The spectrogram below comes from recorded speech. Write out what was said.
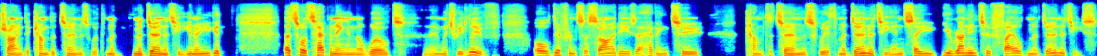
trying to come to terms with modernity. You know, you get that's what's happening in the world in which we live. All different societies are having to come to terms with modernity, and so you, you run into failed modernities.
